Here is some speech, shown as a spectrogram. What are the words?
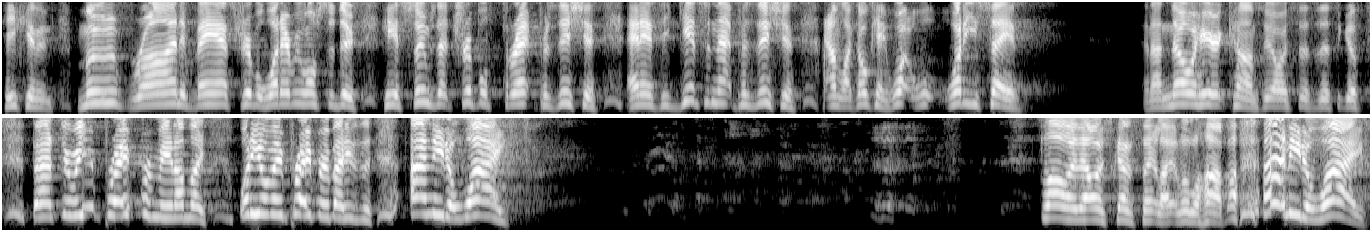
He can move, run, advance, dribble, whatever he wants to do. He assumes that triple threat position. And as he gets in that position, I'm like, okay, what, what are you saying? And I know here it comes. He always says this. He goes, Pastor, will you pray for me? And I'm like, what do you want me to pray for everybody? He says, I need a wife. So they always kind of say like a little hop, I need a wife.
